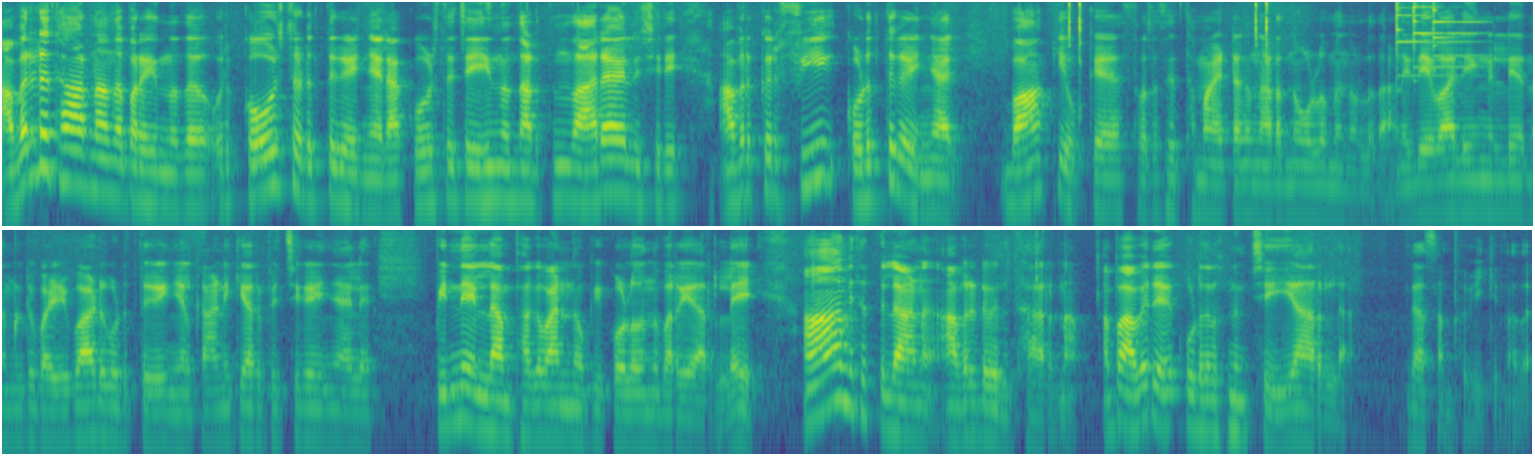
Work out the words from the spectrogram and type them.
അവരുടെ ധാരണ എന്ന് പറയുന്നത് ഒരു കോഴ്സ് എടുത്തു കഴിഞ്ഞാൽ ആ കോഴ്സ് ചെയ്യുന്നത് നടത്തുന്നത് ആരായാലും ശരി അവർക്കൊരു ഫീ കൊടുത്തു കഴിഞ്ഞാൽ ബാക്കിയൊക്കെ സ്വതസിദ്ധമായിട്ട് അങ്ങ് നടന്നോളും എന്നുള്ളതാണ്. ഈ ദേവാലയങ്ങളിൽ നമ്മളൊരു വഴിപാട് കൊടുത്തു കഴിഞ്ഞാൽ കാണിക്ക അർപ്പിച്ച് കഴിഞ്ഞാൽ പിന്നെ എല്ലാം ഭഗവാൻ നോക്കിക്കോളൂ എന്ന് പറയാറില്ലേ? ആ വിധത്തിലാണ് അവരുടെ ഒരു ധാരണ. അപ്പോൾ അവർ കൂടുതലൊന്നും ചെയ്യാറില്ല. ഇതാ സംഭവിക്കുന്നത്.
